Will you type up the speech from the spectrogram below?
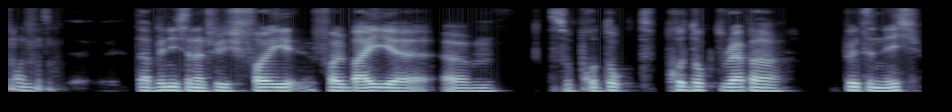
Und da bin ich dann natürlich voll, voll bei ihr. Ähm, so Produkt, Produktrapper, bitte nicht.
